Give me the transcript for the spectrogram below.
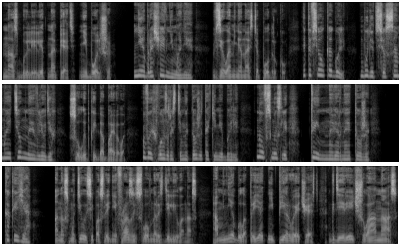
нас были лет на пять, не больше. «Не обращай внимания», — взяла меня Настя под руку. Это все алкоголь. Будет все самое темное в людях», — с улыбкой добавила. «В их возрасте мы тоже такими были. Ну, в смысле, ты, наверное, тоже. Как и я». Она смутилась и последней фразой словно разделила нас. А мне была приятней первая часть, где речь шла о нас,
